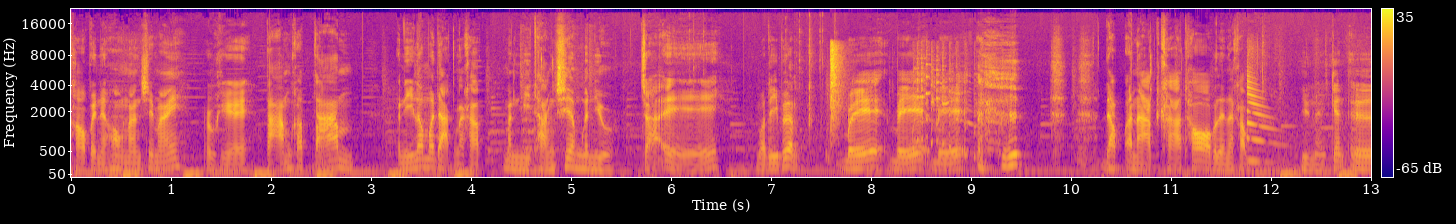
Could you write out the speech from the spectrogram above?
เข้าไปในห้องนั้นใช่ไหมโอเค ตามครับตาม อันนี้เรามาดักนะครับ มันมีทางเชื่อมกันอยู่จ้าเอ๋สวัสดีเพื่อน เบ๊ะเบ๊ะเบ๊ะดับอนาถคาท่อไปเลยนะครับ อยู่ไหนกันเอ่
